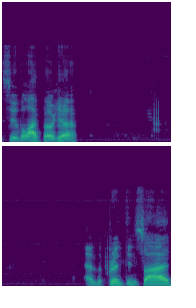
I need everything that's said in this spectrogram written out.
see the lipo here. And the print inside.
